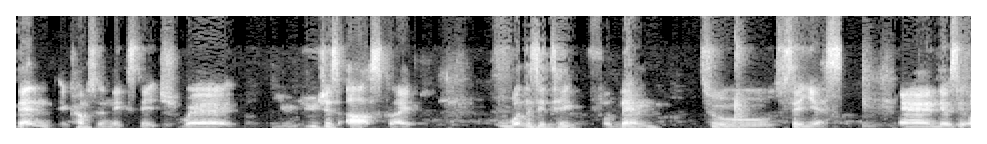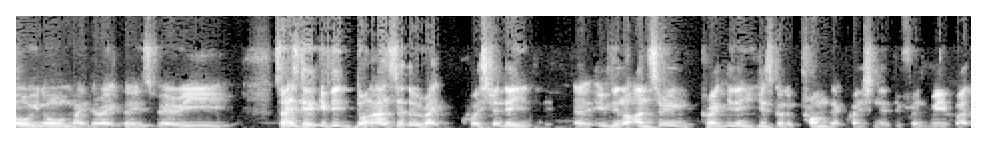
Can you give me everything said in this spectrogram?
then it comes to the next stage where you, you just ask like, what does it take for them to say yes? And they'll say, oh, you know, my director is very sometimes they, if they don't answer the right question, they uh, if they're not answering correctly, then you just got to prompt that question in a different way. But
